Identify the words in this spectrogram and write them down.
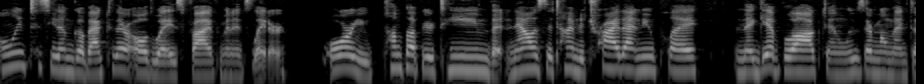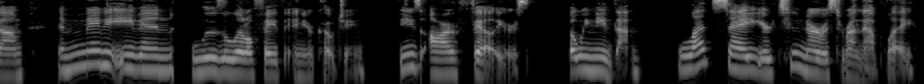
only to see them go back to their old ways five minutes later or you pump up your team that now is the time to try that new play, and they get blocked and lose their momentum, and maybe even lose a little faith in your coaching. These are failures, but we need them. Let's say you're too nervous to run that play.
